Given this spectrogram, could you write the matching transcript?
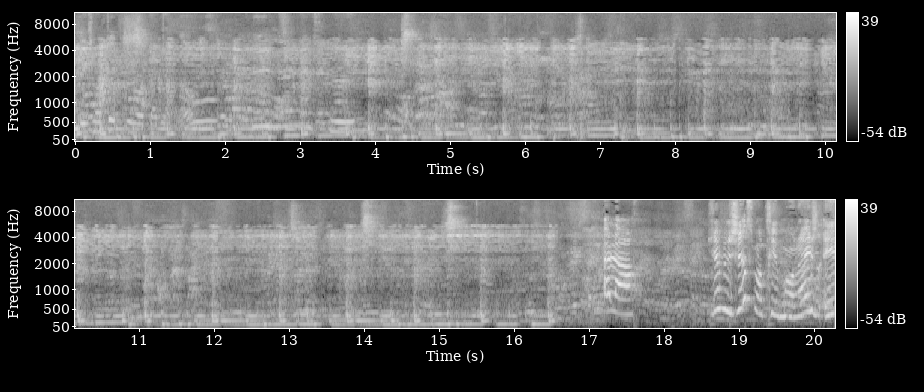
Deixa eu ver aqui, juste montrer mon linge et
